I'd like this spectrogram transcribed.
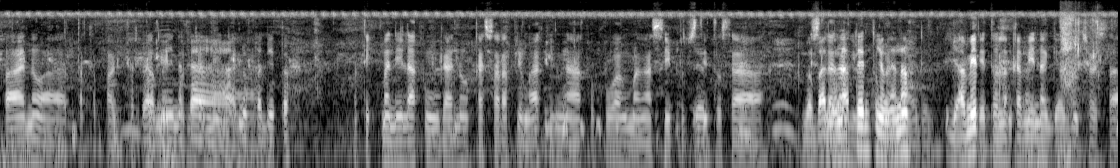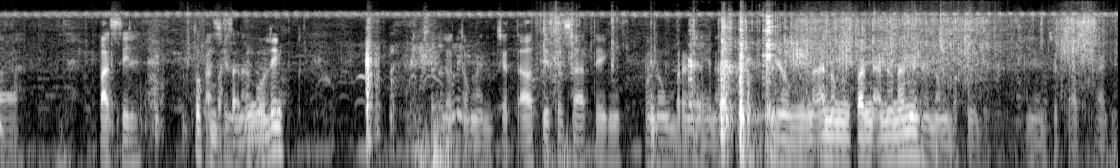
paano at kapag Kami naka ano pa dito. matikman nila kung gaano kasarap yung aking nakukuhang mga seafoods dito sa Baba na natin yung ano. Gamit. Dito lang kami nag-adventure sa Pasil, Ito, Pasil basa ng- ng uling. Lutungan. Chat out dito sa ating punong barangay na Yung anong pang ano namin. Nunong Bakul. Ayan, shout out sa kanya.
